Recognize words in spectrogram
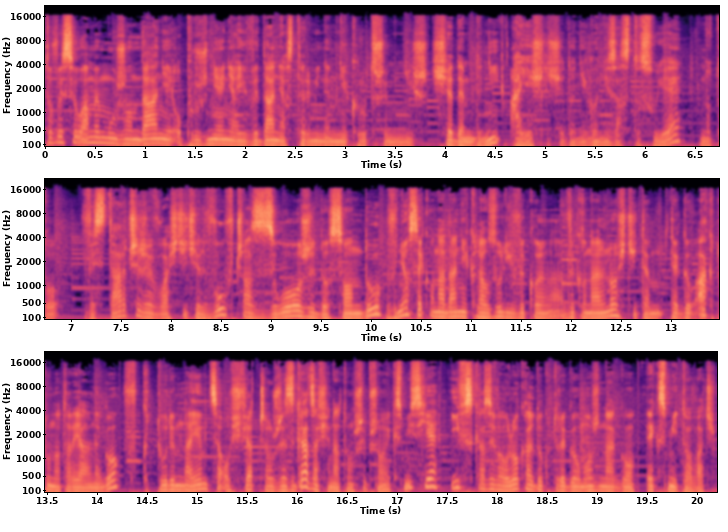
to wysyłamy mu żądanie opróżnienia i wydania z terminem nie krótszym niż 7 dni, a jeśli się do niego nie zastosuje, no to wystarczy, że właściciel wówczas złoży do sądu wniosek o nadanie klauzuli wykona wykonalności tem, tego aktu notarialnego, w którym najemca oświadczał, że zgadza się na tą szybszą eksmisję i wskazywał lokal, do którego można go eksmitować.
